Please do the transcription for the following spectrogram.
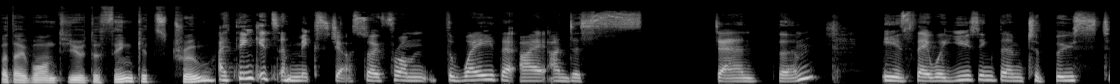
but I want you to think it's true? I think it's a mixture. So, from the way that I understand them, is they were using them to boost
